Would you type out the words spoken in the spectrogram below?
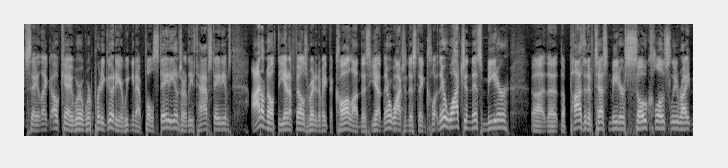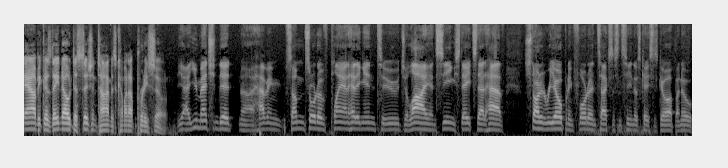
say, like, okay, we're, we're pretty good here. We can have full stadiums or at least half stadiums. I don't know if the NFL is ready to make the call on this yet. They're watching this thing. Clo- they're watching this meter, uh, the the positive test meter, so closely right now because they know decision time is coming up pretty soon. Yeah, you mentioned it, uh, having some sort of plan heading into July and seeing states that have started reopening, Florida and Texas, and seeing those cases go up. I know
